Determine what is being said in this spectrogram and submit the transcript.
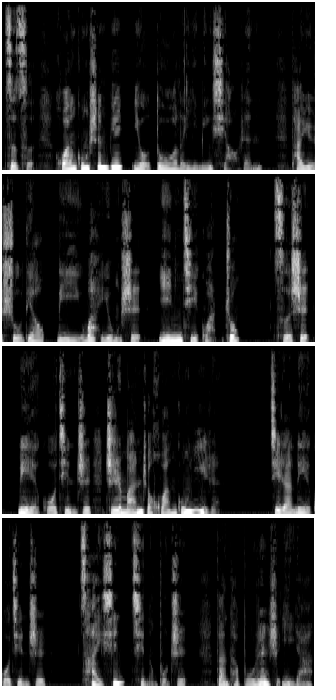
自此，桓公身边又多了一名小人，他与树雕里外用事，因计管仲。此事列国尽知，只瞒着桓公一人。既然列国尽知，蔡新岂能不知？但他不认识易牙，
